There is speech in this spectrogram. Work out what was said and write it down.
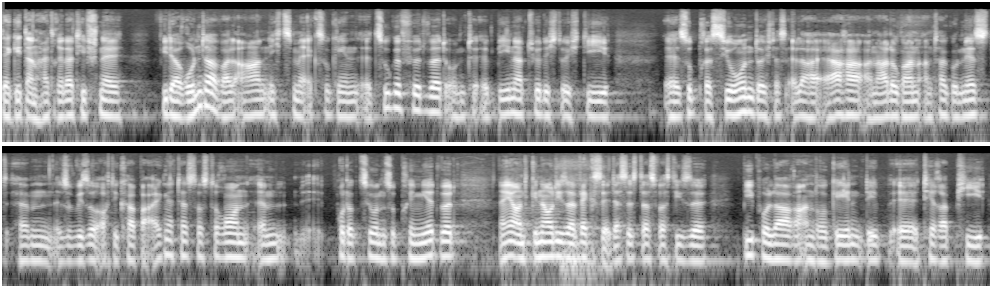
der geht dann halt relativ schnell wieder runter, weil A nichts mehr exogen äh, zugeführt wird und äh, B natürlich durch die äh, Suppression durch das LHRH, Analogon, Antagonist, ähm, sowieso auch die körpereigene Testosteronproduktion ähm, supprimiert wird. Naja, und genau dieser Wechsel, das ist das, was diese bipolare Androgentherapie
